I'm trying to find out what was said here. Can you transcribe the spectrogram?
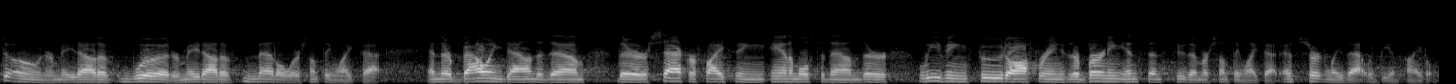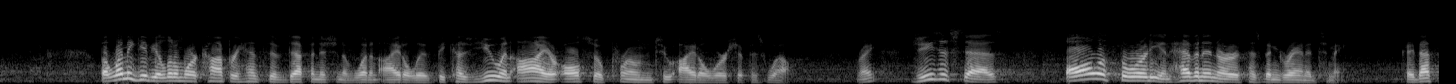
stone or made out of wood or made out of metal or something like that. And they're bowing down to them, they're sacrificing animals to them, they're leaving food offerings, they're burning incense to them or something like that. And certainly that would be an idol. But let me give you a little more comprehensive definition of what an idol is because you and I are also prone to idol worship as well. Right? Jesus says, All authority in heaven and earth has been granted to me. Okay, that's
